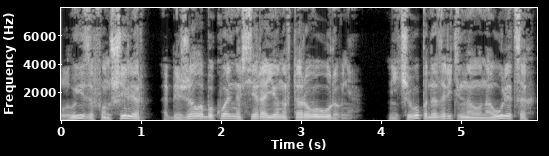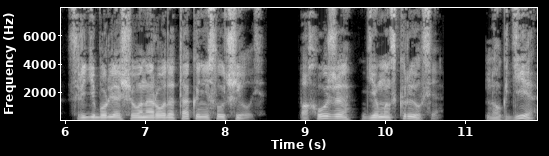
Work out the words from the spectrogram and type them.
Луиза фон Шиллер обежала буквально все районы второго уровня. Ничего подозрительного на улицах среди бурлящего народа так и не случилось. Похоже, демон скрылся. Но где?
